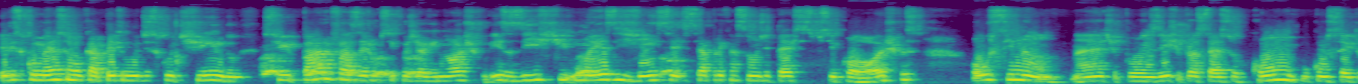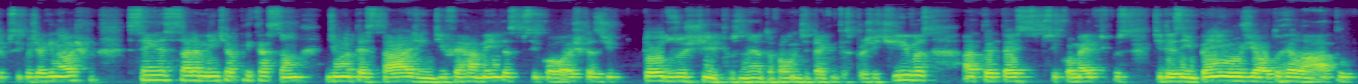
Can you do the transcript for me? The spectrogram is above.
Eles começam o capítulo discutindo se para fazer um psicodiagnóstico existe uma exigência de se aplicação de testes psicológicos ou se não, né? Tipo, existe processo com o conceito psicodiagnóstico sem necessariamente a aplicação de uma testagem de ferramentas psicológicas de todos os tipos, né? Estou falando de técnicas projetivas até testes psicométricos de desempenho ou de autorrelato,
